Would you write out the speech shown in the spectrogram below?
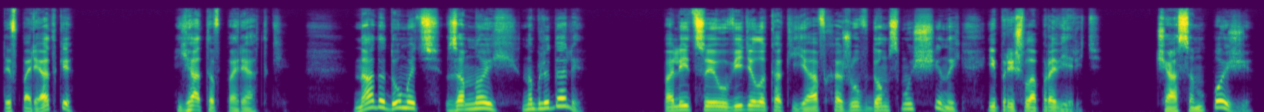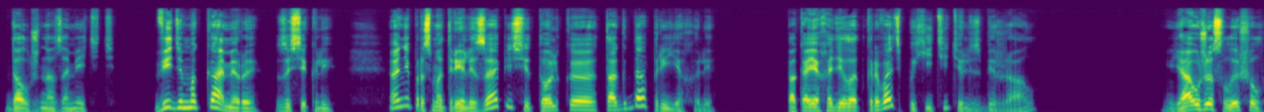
Ты в порядке?» «Я-то в порядке. Надо думать, за мной наблюдали?» Полиция увидела, как я вхожу в дом с мужчиной, и пришла проверить. Часом позже, должна заметить. Видимо, камеры засекли. Они просмотрели записи, только тогда приехали. Пока я ходил открывать, похититель сбежал. Я уже слышал.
